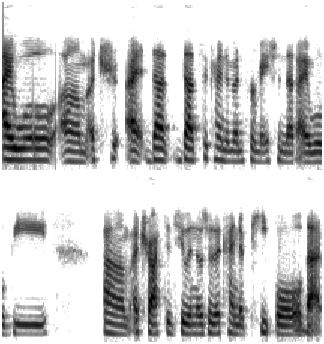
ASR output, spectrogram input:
I will um, attr- I, that that's the kind of information that I will be um, attracted to, and those are the kind of people that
